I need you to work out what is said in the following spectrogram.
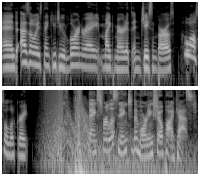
And as always, thank you to Lauren Ray, Mike Meredith, and Jason Burrows, who also look great. Thanks for listening to the Morning Show Podcast.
